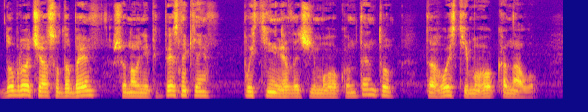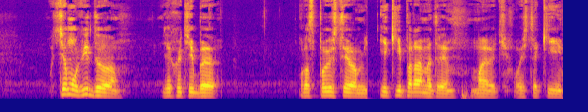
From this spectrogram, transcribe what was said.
Доброго часу доби, шановні підписники, постійні глядачі мого контенту та гості мого каналу. У цьому відео я хотів би розповісти вам, які параметри мають ось такі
